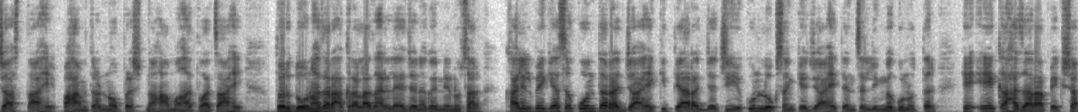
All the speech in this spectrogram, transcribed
जास्त आहे. पहा मित्रांनो प्रश्न हा महत्त्वाचा आहे. तर दोन हजार अकराला झालेल्या जनगणनेनुसार खालीलपैकी असं कोणतं राज्य आहे की त्या राज्याची एकूण लोकसंख्या जी आहे त्यांचं लिंग गुणोत्तर हे एक हजारापेक्षा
